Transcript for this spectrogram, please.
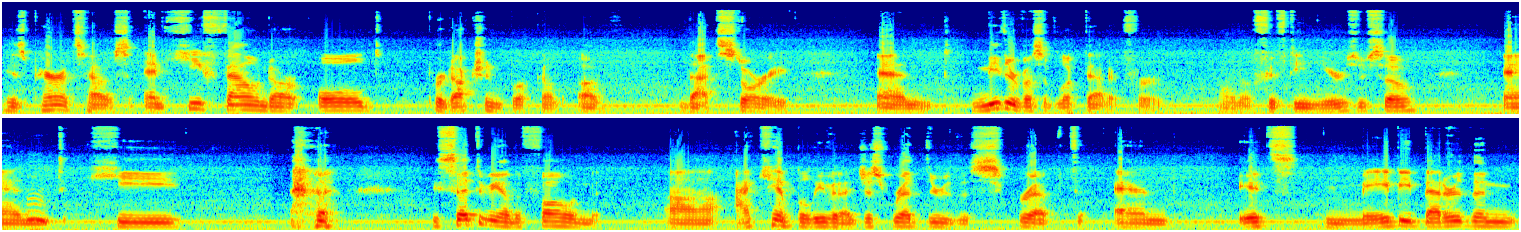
his parents' house. And he found our old production book of, of that story and neither of us have looked at it for I don't know 15 years or so. And he he said to me on the phone uh, I can't believe it. I just read through the script and it's maybe better than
